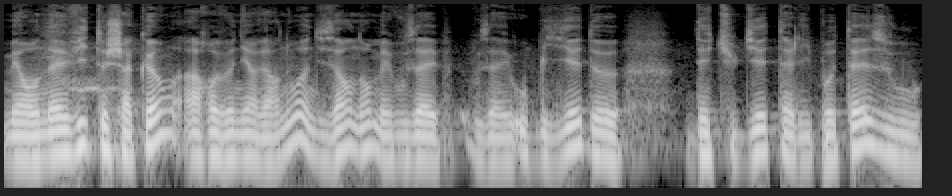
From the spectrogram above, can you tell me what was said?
mais on invite chacun à revenir vers nous en disant non, mais vous avez, oublié d'étudier telle hypothèse ou,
